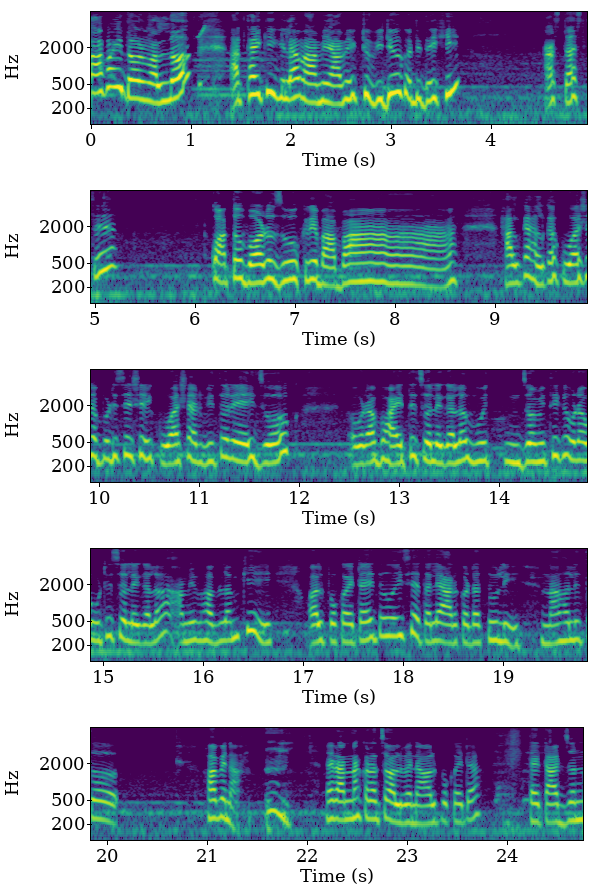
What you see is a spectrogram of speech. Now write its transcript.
লাফাই দৌড় মারলো। আর তাই কি গেলাম আমি আমি একটু ভিডিও করে দেখি। আস্তে আস্তে কত বড় জোক রে বাবা। হালকা হালকা কুয়াশা পড়েছে সেই কুয়াশার ভিতরে এই জোক। ওরা ভয়তে চলে গেল জমি থেকে ওরা উঠে চলে গেল। আমি ভাবলাম কি, অল্প কয়টাই তো হয়েছে তাহলে আর কটা তুলি, না হলে তো হবে না। রান্না করা চলবে না অল্প কয়টা। তাই তার জন্য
